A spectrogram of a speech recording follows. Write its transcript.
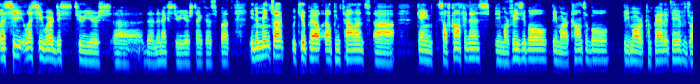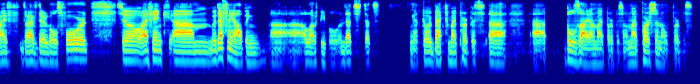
let's see let's see where this two years uh the, the next two years take us. But in the meantime we keep hel- helping talent uh gain self-confidence be more visible be more accountable be more competitive drive drive their goals forward. So i think um we're definitely helping uh, a lot of people and that's that's yeah, going back to my purpose uh uh, bullseye on my purpose, on my personal purpose.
